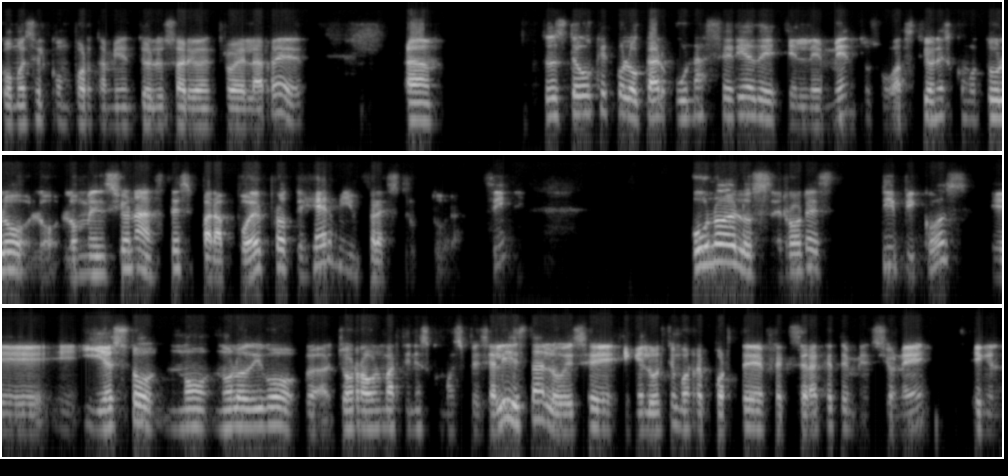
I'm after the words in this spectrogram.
cómo es el comportamiento del usuario dentro de la red. Ah, entonces tengo que colocar una serie de elementos o bastiones, como tú lo, lo, mencionaste, para poder proteger mi infraestructura. ¿sí? Uno de los errores típicos, eh, y esto no, no lo digo uh, yo, Raúl Martínez, como especialista, lo hice en el último reporte de Flexera que te mencioné, en el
